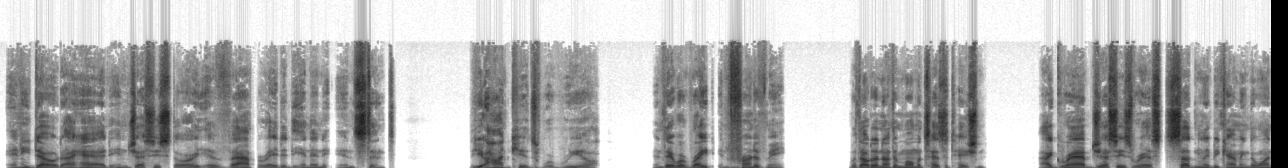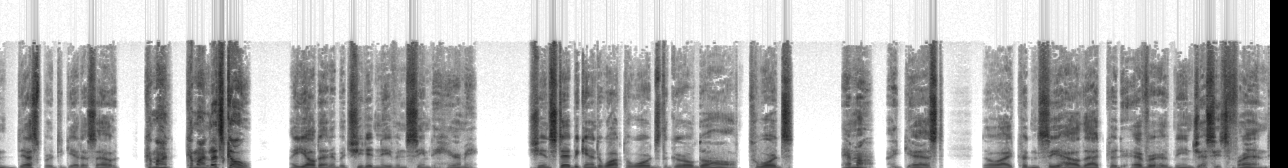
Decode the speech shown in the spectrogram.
Any doubt I had in Jessie's story evaporated in an instant. The odd kids were real, and they were right in front of me. Without another moment's hesitation, I grabbed Jessie's wrist, suddenly becoming the one desperate to get us out. Come on, come on, let's go! I yelled at her, but she didn't even seem to hear me. She instead began to walk towards the girl doll, towards Emma, I guessed, though I couldn't see how that could ever have been Jessie's friend.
